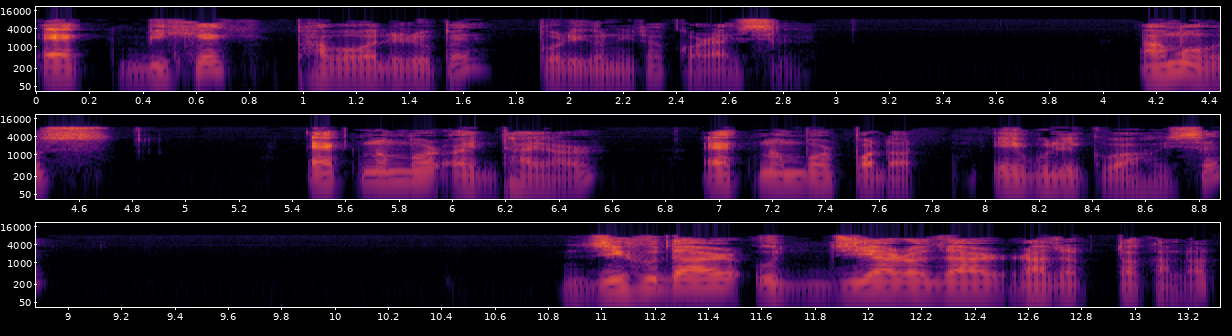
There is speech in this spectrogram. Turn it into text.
এক বিশেষ ভাৱবাদীৰূপে পৰিগণিত কৰাইছিল। আমোচ এক নম্বৰ অধ্যায়ৰ এক নম্বৰ পদত এই বুলি কোৱা হৈছে জিহুদাৰ উজ্জিয়া ৰজাৰ ৰাজত্বকালত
